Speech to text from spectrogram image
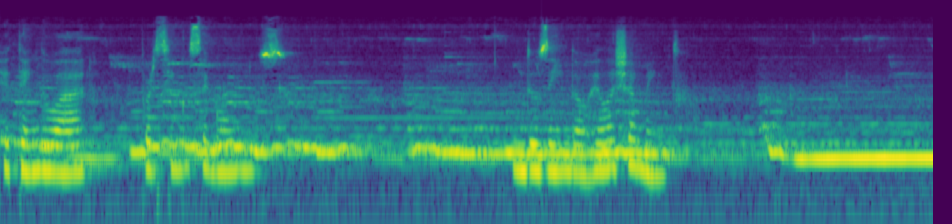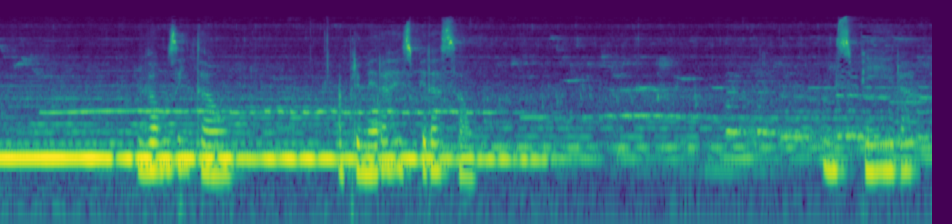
Retendo o ar por cinco segundos induzindo ao relaxamento. Vamos então à primeira respiração. Inspira,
